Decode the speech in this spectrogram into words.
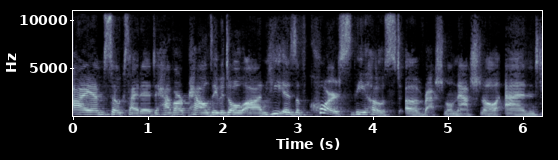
I am so excited to have our pal David Doel on. He is, of course, the host of Rational National and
